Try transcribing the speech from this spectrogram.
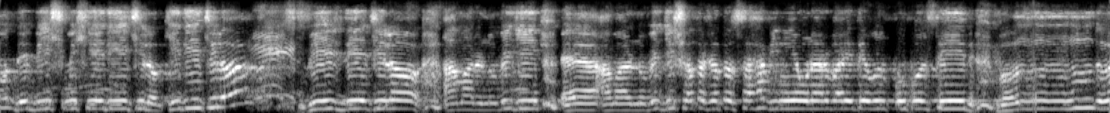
মধ্যে বিষ মিশিয়ে দিয়েছিল। কি দিয়েছিল? বিষ দিয়েছিল। আমার নবীজি আমার নবীজি শত শত সাহাবি নিয়ে ওনার বাড়িতে উপস্থিত। বন্ধু,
